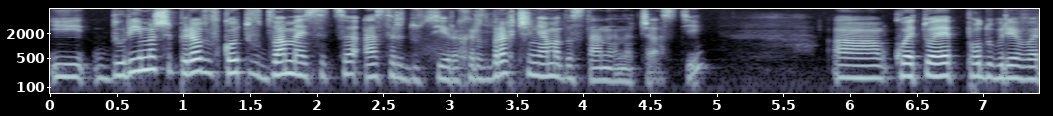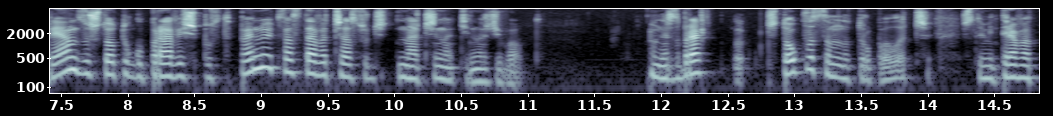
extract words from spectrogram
И дори имаше период, в който в два месеца аз редуцирах. Разбрах, че няма да стане на части, а, което е по-добрия вариант, защото го правиш постепенно и това става част от начина ти на живота. Не разбрах, че толкова съм натрупала, че ще ми трябват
